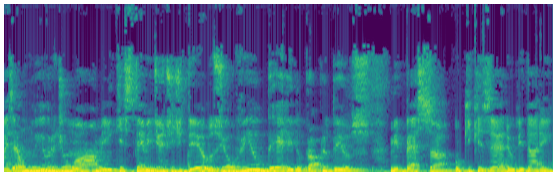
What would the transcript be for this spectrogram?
Mas é um livro de um homem que esteve diante de Deus e ouviu dele, do próprio Deus: Me peça o que quiser, eu lhe darei.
